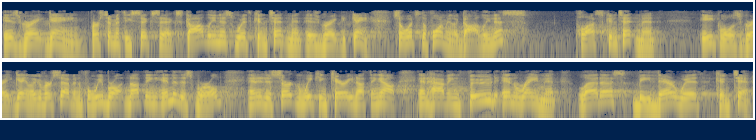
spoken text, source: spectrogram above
is great gain. 1 Timothy 6 6. Godliness with contentment is great gain. So what's the formula? Godliness plus contentment equals great gain. Look at verse 7. For we brought nothing into this world, and it is certain we can carry nothing out. And having food and raiment, let us be therewith content.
